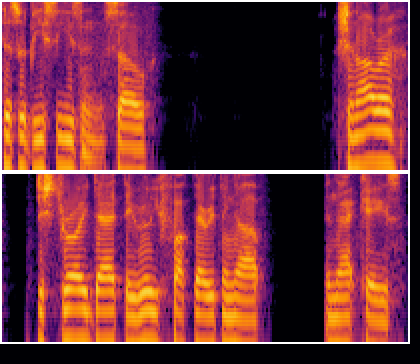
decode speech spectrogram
this would be season. So Shannara destroyed that. They really fucked everything up in that case.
